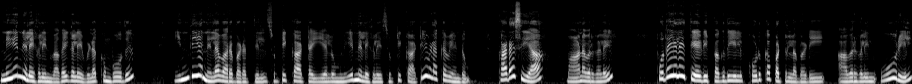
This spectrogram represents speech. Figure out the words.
நீர்நிலைகளின் வகைகளை விளக்கும்போது இந்திய நிலவரைபடத்தில் சுட்டிக்காட்ட இயலும் நீர்நிலைகளை சுட்டிக்காட்டி விளக்க வேண்டும். கடைசியா மாணவர்களை புதையலை தேடி பகுதியில் கொடுக்கப்பட்டுள்ளபடி அவர்களின் ஊரில்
